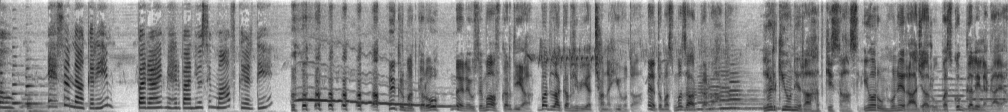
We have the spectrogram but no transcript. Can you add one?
ओह, ऐसा ना करें। पर आए मेहरबानियों से माफ़ कर दें। फ़िक्र मत करो मैंने उसे माफ़ कर दिया। बदला कभी भी अच्छा नहीं होता। मैं तो बस मज़ाक कर रहा था। लड़कियों ने राहत की सांस ली और उन्होंने राजा रूबस को गले लगाया।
